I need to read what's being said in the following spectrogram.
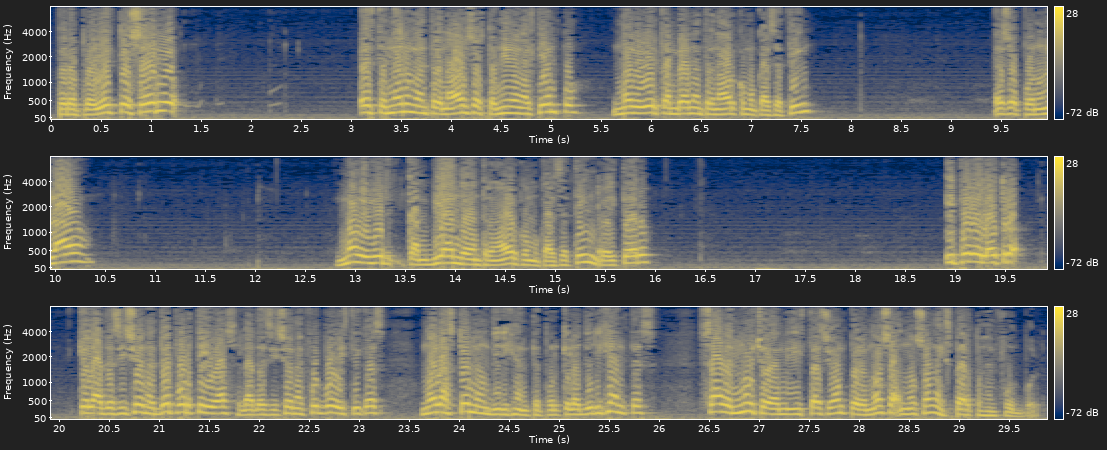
pero proyecto serio es tener un entrenador sostenido en el tiempo, no vivir cambiando entrenador como calcetín. Eso por un lado. No vivir cambiando de entrenador como calcetín, reitero. Y por el otro, que las decisiones deportivas, las decisiones futbolísticas, no las tome un dirigente, porque los dirigentes saben mucho de administración, pero no, no son expertos en fútbol.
